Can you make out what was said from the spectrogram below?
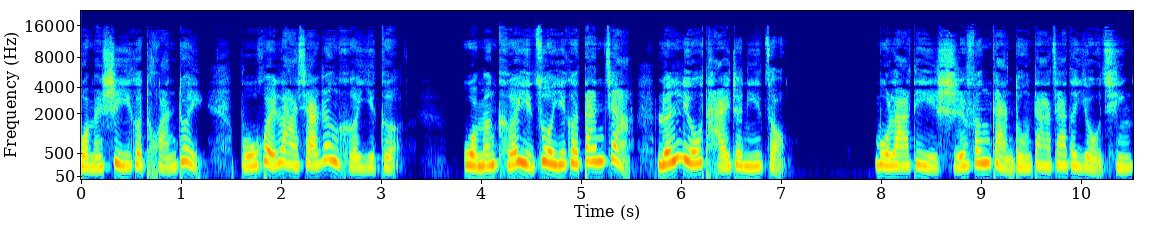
我们是一个团队，不会落下任何一个。我们可以做一个担架，轮流抬着你走。穆拉蒂十分感动大家的友情，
